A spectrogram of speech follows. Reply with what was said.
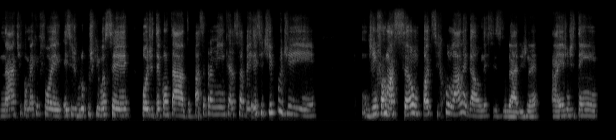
Nath, como é que foi esses grupos que você pôde ter contato? Passa para mim, quero saber. Esse tipo de, de informação pode circular legal nesses lugares, né? Aí a gente tem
